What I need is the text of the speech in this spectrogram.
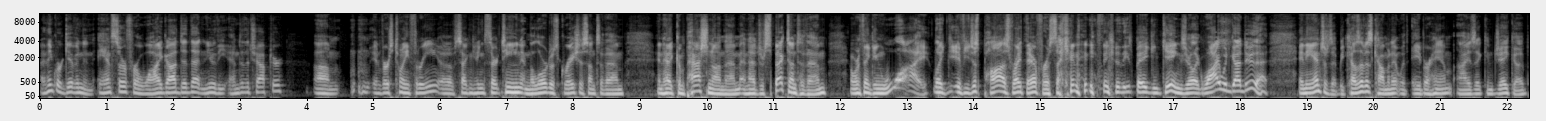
I think we're given an answer for why God did that near the end of the chapter um, in verse 23 of 2 Kings 13, and the Lord was gracious unto them and had compassion on them and had respect unto them. And we're thinking, why? Like, if you just pause right there for a second and you think of these pagan kings, you're like, why would God do that? And he answers it because of his covenant with Abraham, Isaac, and Jacob,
